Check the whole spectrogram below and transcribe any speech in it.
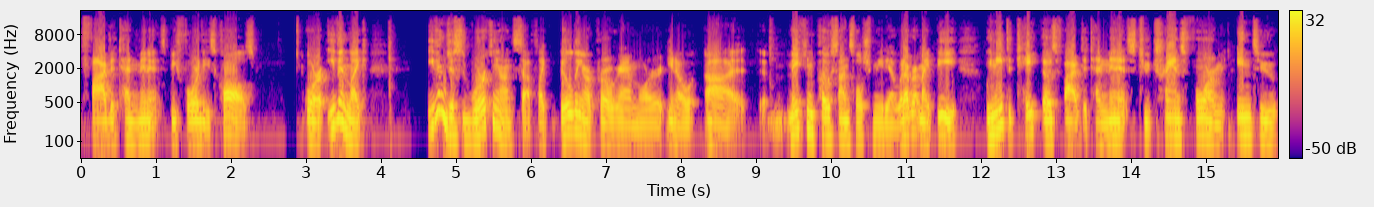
five to 10 minutes before these calls, or even like, even just working on stuff like building our program or, you know, uh, making posts on social media, whatever it might be. We need to take those five to 10 minutes to transform into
